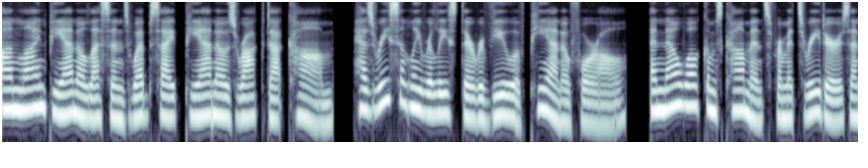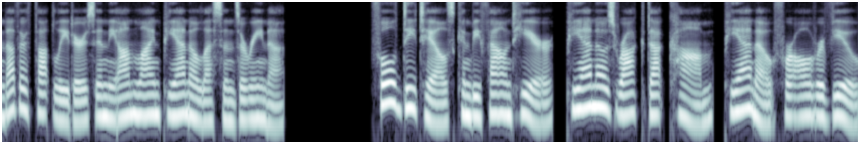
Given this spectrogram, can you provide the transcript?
Online piano lessons website pianosrock.com has recently released their review of Piano for All, and now welcomes comments from its readers and other thought leaders in the online piano lessons arena. Full details can be found here, pianosrock.com, Piano for All Review.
